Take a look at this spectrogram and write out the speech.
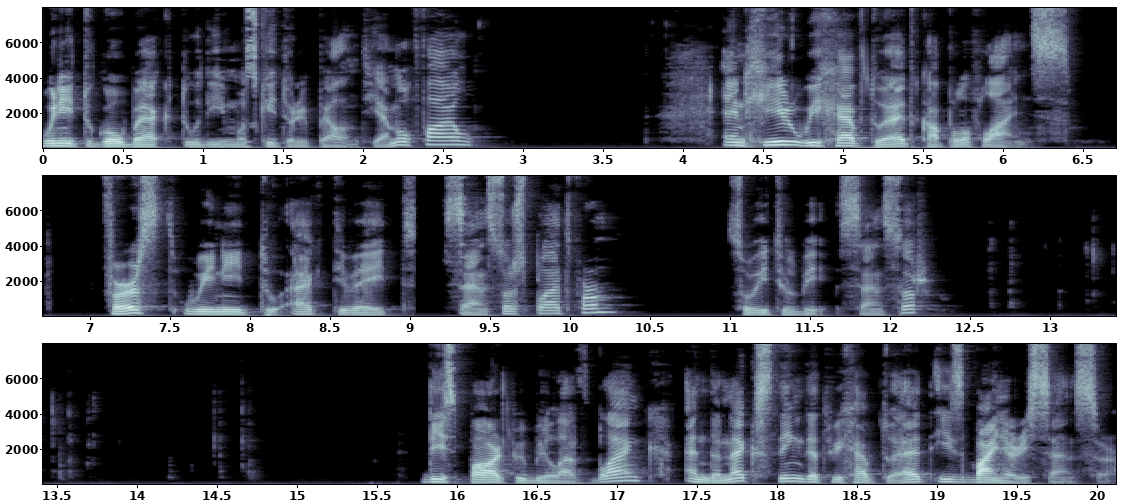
we need to go back to the mosquito repellent YAML file. And here we have to add a couple of lines. First, we need to activate sensors platform. So it will be sensor. This part will be left blank. And the next thing that we have to add is binary sensor.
